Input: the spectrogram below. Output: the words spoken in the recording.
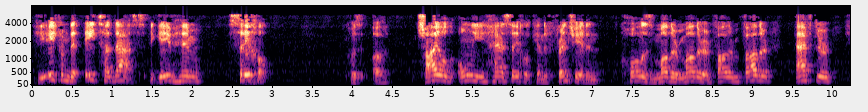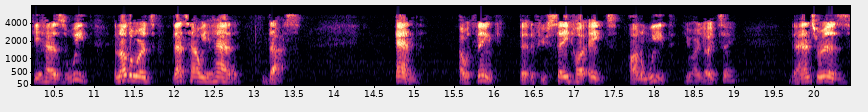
He ate from the Eitz Hadas. It gave him seichel. Because a child only has seichel, can differentiate and call his mother mother and father and father after he has wheat. In other words, that's how he had das. And I would think that if you say ha'etz on wheat, you are yaitse. The answer is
